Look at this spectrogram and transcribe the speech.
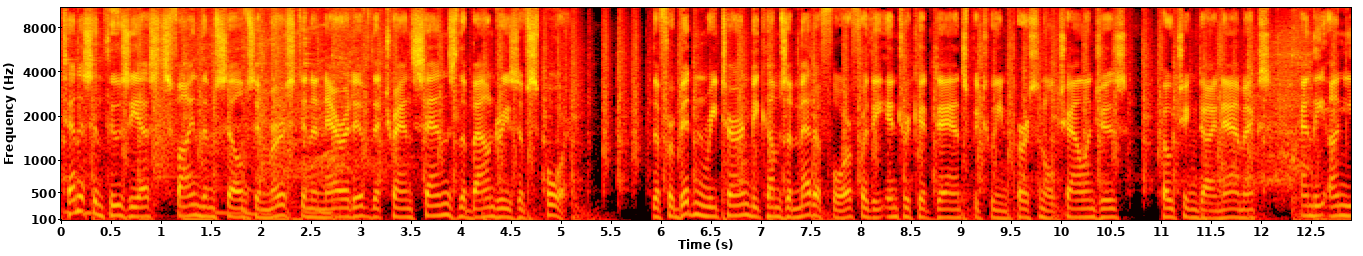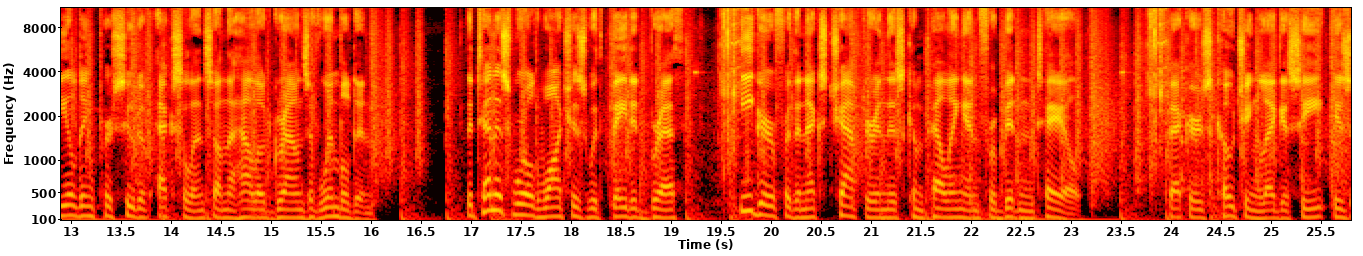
tennis enthusiasts find themselves immersed in a narrative that transcends the boundaries of sport. The forbidden return becomes a metaphor for the intricate dance between personal challenges, coaching dynamics, and the unyielding pursuit of excellence on the hallowed grounds of Wimbledon. The tennis world watches with bated breath, eager for the next chapter in this compelling and forbidden tale. Becker's coaching legacy is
